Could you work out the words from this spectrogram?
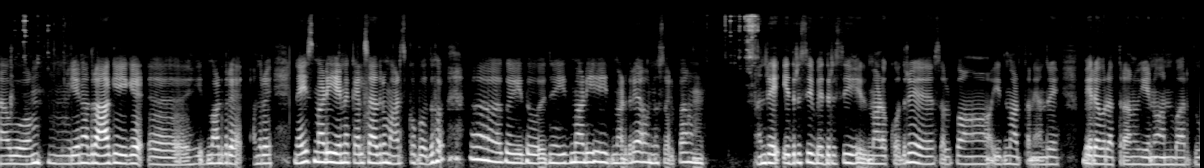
ನಾವು ಏನಾದರೂ ಹಾಗೆ ಹೀಗೆ ಇದು ಮಾಡಿದ್ರೆ, ಅಂದರೆ ನೈಸ್ ಮಾಡಿ ಏನೋ ಕೆಲಸ ಆದರೂ ಮಾಡಿಸ್ಕೋಬೋದು. ಇದು ಇದು ಮಾಡಿ, ಇದು ಮಾಡಿದ್ರೆ ಅವನು ಸ್ವಲ್ಪ ಅಂದರೆ ಎದುರಿಸಿ ಬೆದರಿಸಿ ಇದು ಮಾಡೋಕ್ಕೋದ್ರೆ ಸ್ವಲ್ಪ ಇದು ಮಾಡ್ತಾನೆ. ಅಂದರೆ ಬೇರೆಯವ್ರ ಹತ್ರನೂ ಏನೂ ಅನ್ನಬಾರ್ದು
